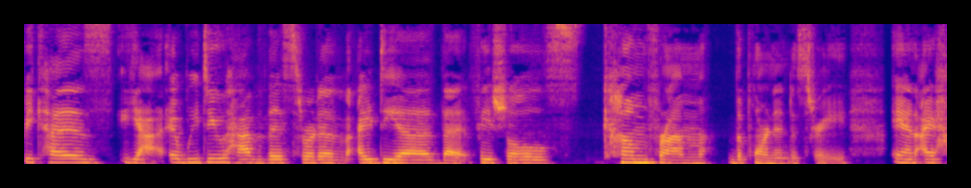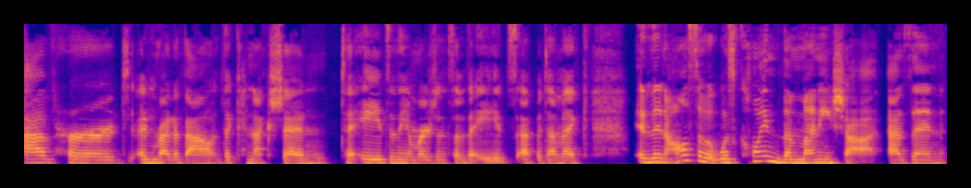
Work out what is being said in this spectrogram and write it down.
because, yeah, we do have this sort of idea that facials come from the porn industry. And I have heard and read about the connection to AIDS and the emergence of the AIDS epidemic. And then also it was coined the money shot, as in,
